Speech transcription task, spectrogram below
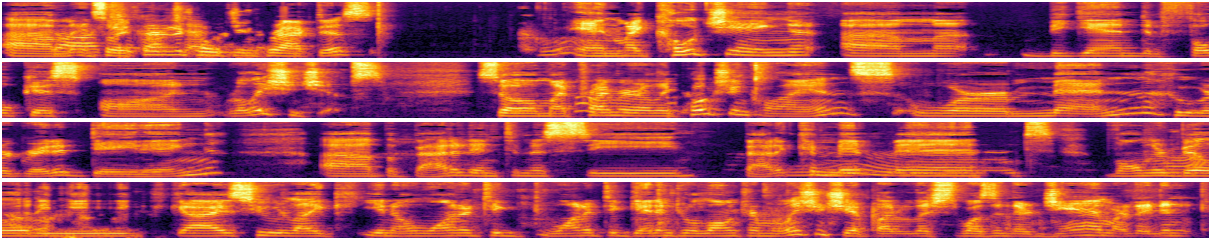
Um, gotcha, and so I started gotcha. a coaching practice. Cool. And my coaching um, began to focus on relationships. So my primarily coaching clients were men who were great at dating, uh, but bad at intimacy, bad at commitment, mm. vulnerability, wow. guys who like, you know, wanted to wanted to get into a long-term relationship, but this wasn't their jam or they didn't.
